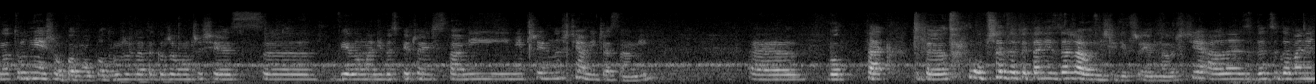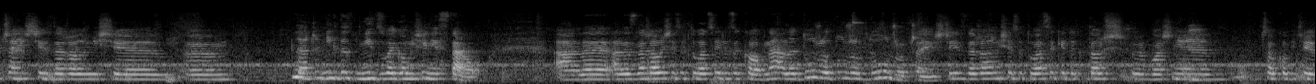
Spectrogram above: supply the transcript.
no, trudniejszą formą podróży, dlatego że łączy się z e, wieloma niebezpieczeństwami i nieprzyjemnościami czasami. E, Bo tak, tutaj uprzedzę pytanie, zdarzały mi się nieprzyjemności, ale zdecydowanie częściej zdarzały mi się, znaczy nigdy nic złego mi się nie stało. Ale, ale zdarzały się sytuacje ryzykowne, ale dużo, dużo, dużo częściej zdarzały mi się sytuacje, kiedy ktoś e, właśnie całkowicie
